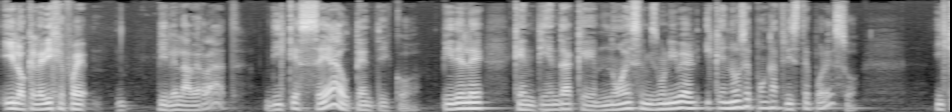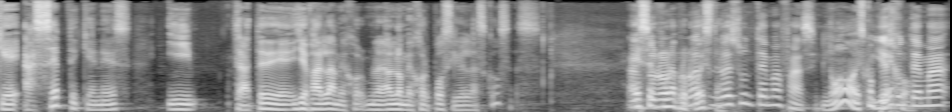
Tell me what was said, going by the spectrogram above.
Y lo que le dije fue, dile la verdad, di que sea auténtico, Pídele que entienda que no es el mismo nivel y que no se ponga triste por eso. Y que acepte quién es y trate de llevar la mejor, lo mejor posible las cosas. Esa fue una propuesta. No, es un tema fácil. No, es complejo. Y es un tema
